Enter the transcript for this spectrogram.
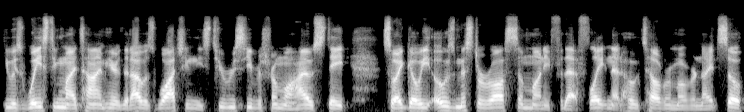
he was wasting my time here. That I was watching these two receivers from Ohio State. So I go, he owes Mr. Ross some money for that flight in that hotel room overnight. So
